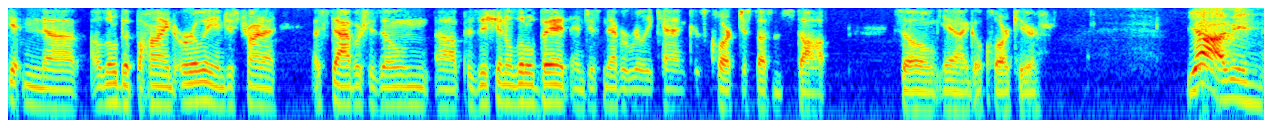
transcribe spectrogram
getting uh a little bit behind early and just trying to establish his own uh, position a little bit and just never really can because Clark just doesn't stop. So yeah, I go Clark here. Yeah, I mean,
